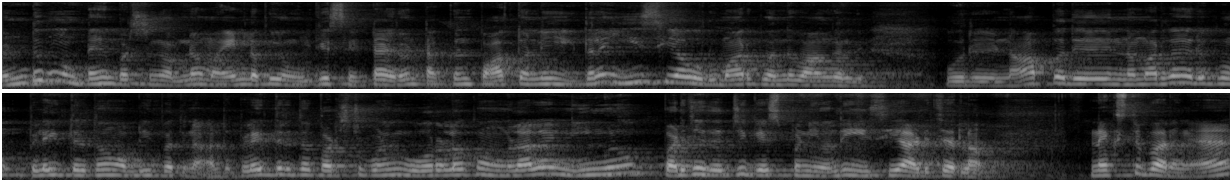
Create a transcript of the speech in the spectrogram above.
ரெண்டு மூணு டைம் படிச்சுங்க அப்படின்னா மைண்டில் போய் உங்களுக்கே செட் ஆயிரும். டக்குன்னு பார்த்தோன்னே இதெல்லாம் ஈஸியாக ஒரு மார்க் வந்து வாங்குறது. ஒரு நாற்பது இந்த மாதிரி தான் இருக்கும். பிழை திருத்தம் அப்படின்னு பார்த்தீங்கன்னா அந்த பிழை திருத்தம் படிச்சுட்டு போனீங்க ஓரளவுக்கு உங்களால் நீங்களும் படித்ததை வச்சு கெஸ் பண்ணி வந்து ஈஸியாக அடிச்சிடலாம். நெக்ஸ்ட் பாருங்கள்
